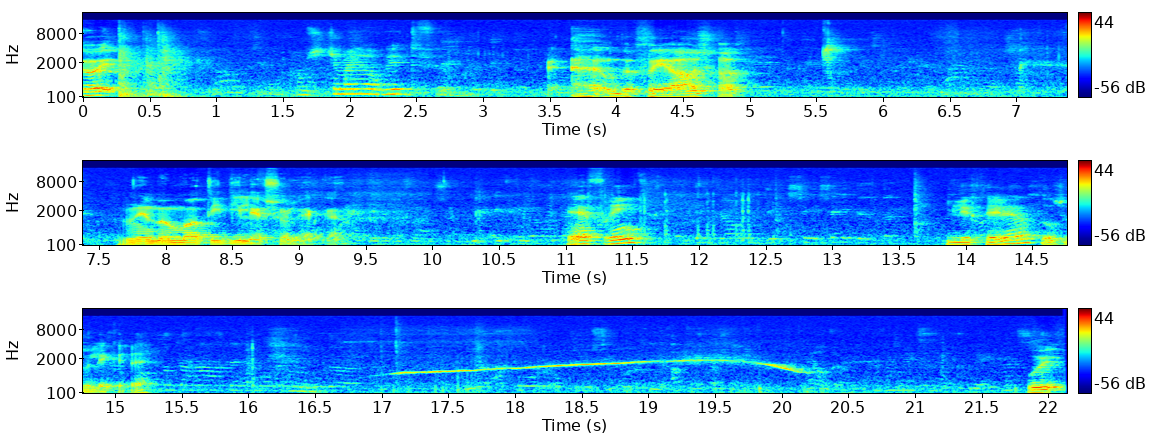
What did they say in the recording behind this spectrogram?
Hoi. Waarom zit je mij alweer te filmen? Omdat ik van je huis gaat. Nee, mijn mattie die ligt zo lekker. Ja, vriend? Die ligt de hele avond al zo lekker, hè? Hoi. Zit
